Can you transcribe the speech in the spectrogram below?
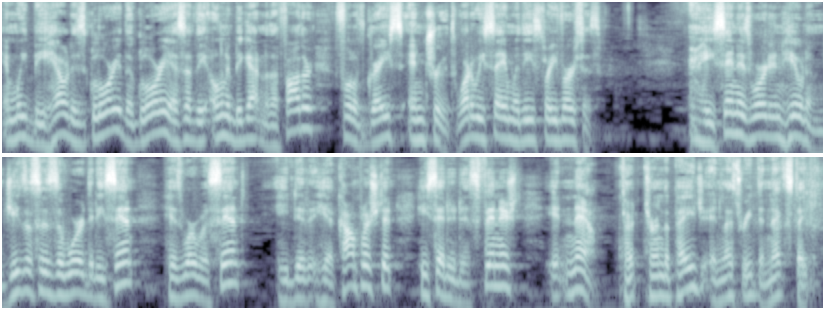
and we beheld his glory the glory as of the only begotten of the father full of grace and truth. What are we saying with these three verses? He sent his word and healed him. Jesus is the word that he sent. His word was sent. He did it. He accomplished it. He said it is finished. It now turn the page and let's read the next statement.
